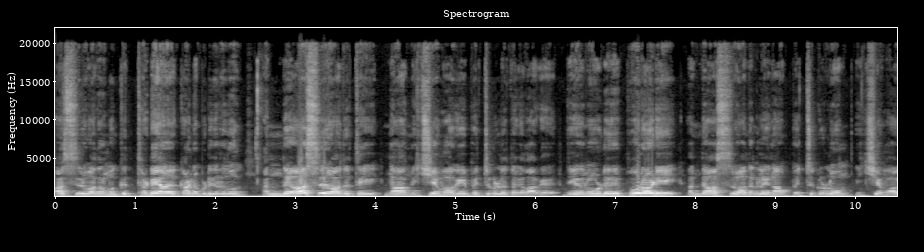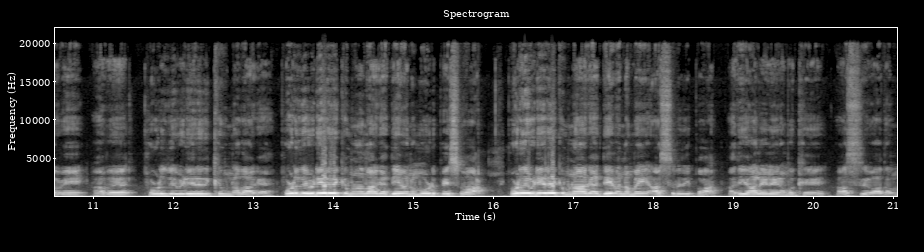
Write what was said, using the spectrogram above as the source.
ஆசீர்வாதம் நமக்கு தடையாக காணப்படுகிறதோ அந்த ஆசீர்வாதத்தை நாம் நிச்சயமாக பெற்றுக்கொள்ளத்தக்கதாக தேவனோடு போராடி அந்த ஆசீர்வாதங்களை நாம் பெற்றுக்கொள்ளும் நிச்சயமாகவே அவர் பொழுது விடியறதுக்கு முன்னதாக பொழுது விடியறதுக்கு முன்னதாக தேவன் நம்மோடு பேசுவார். பொழுது விடியறதுக்கு முன்னாக தேவன் நம்மை ஆசிர்வதிப்பார். அதிகாலையிலே நமக்கு ஆசீர்வாதம்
